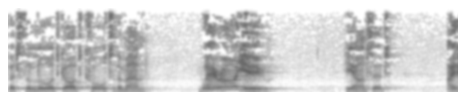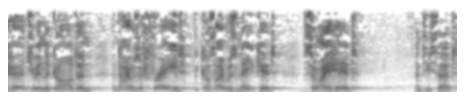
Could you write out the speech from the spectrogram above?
But the Lord God called to the man, Where are you? He answered, I heard you in the garden, and I was afraid because I was naked, so I hid. And he said,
